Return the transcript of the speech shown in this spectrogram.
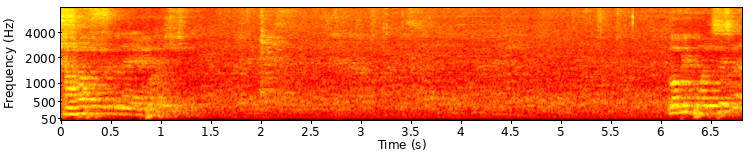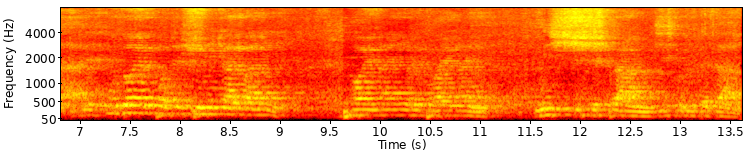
সাহস নেমে পড়েছে। কবি বলছে না, যে উদয়ের পথে শুনিকার বাণী, ভয় নাই ওরে ভয় নাই, নিঃশেষে প্রাণ যে করিতে দান,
